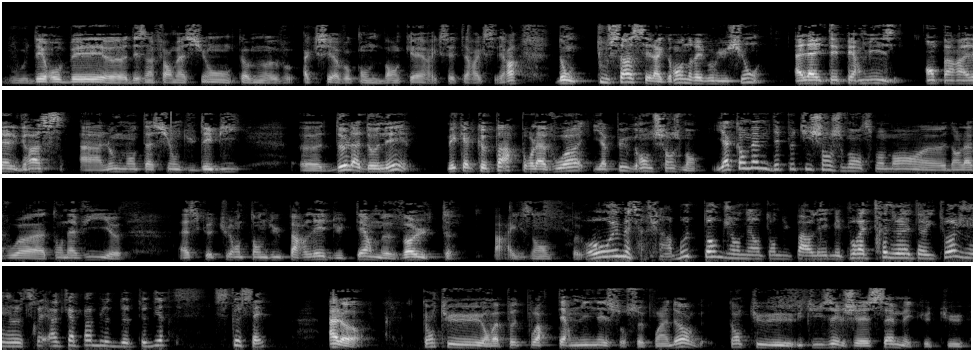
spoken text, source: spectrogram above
vous dérober euh, des informations comme euh, accès à vos comptes bancaires, etc., etc. Donc tout ça, c'est la grande révolution. Elle a été permise en parallèle grâce à l'augmentation du débit de la donnée, mais quelque part, pour la voix, il n'y a plus grand changement. Il y a quand même des petits changements en ce moment euh, dans la voix. À ton avis, euh, est-ce que tu as entendu parler du terme volt, par exemple Oh oui, mais ça fait un bout de temps que j'en ai entendu parler. Mais pour être très honnête avec toi, je, serais incapable de te dire ce que c'est. Alors, quand tu, on va peut-être pouvoir terminer sur ce point d'orgue. Quand tu utilisais le GSM et que tu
